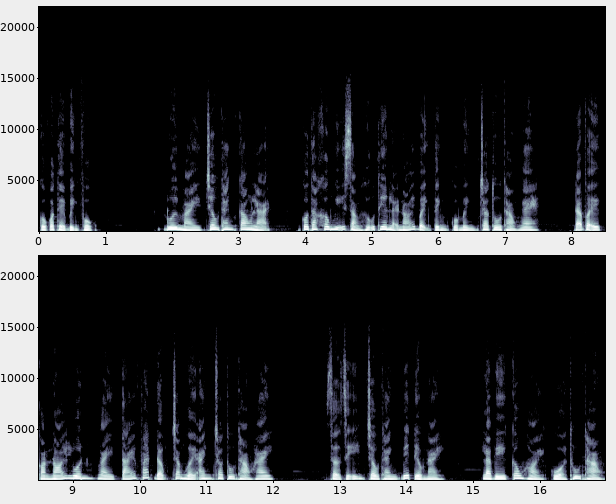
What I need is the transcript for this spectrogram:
cô có thể bình phục. Đuôi mày Châu Thanh cau lại. Cô ta không nghĩ rằng Hữu Thiên lại nói bệnh tình của mình cho Thu Thảo nghe. Đã vậy còn nói luôn ngày tái phát độc trong người anh cho Thu Thảo hay. Sở dĩ Châu thành biết điều này là vì câu hỏi của Thu Thảo.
